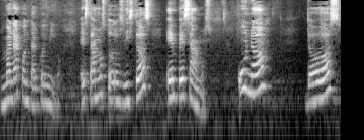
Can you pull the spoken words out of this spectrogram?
Van a contar conmigo. ¿Estamos todos listos? Empezamos. 1, 2,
